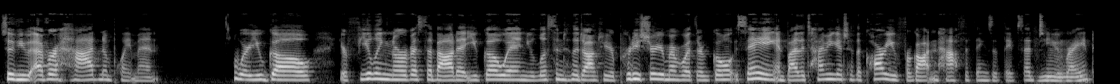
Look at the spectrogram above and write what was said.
So if you've ever had an appointment where you go, you're feeling nervous about it, you go in, you listen to the doctor, you're pretty sure you remember what they're go- saying, and by the time you get to the car, you've forgotten half the things that they've said to mm. you, right?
